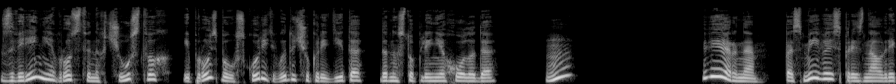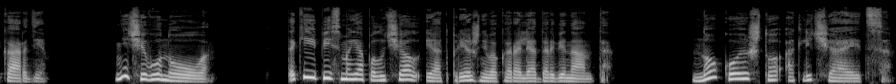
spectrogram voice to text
заверение в родственных чувствах и просьба ускорить выдачу кредита до наступления холода. М? Верно, посмеиваясь, признал Рикарди. Ничего нового. Такие письма я получал и от прежнего короля Дарвинанта. Но кое-что отличается.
